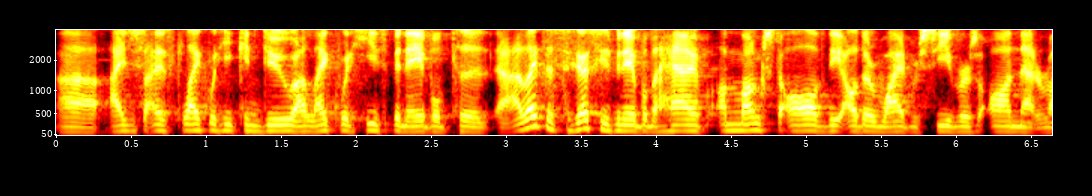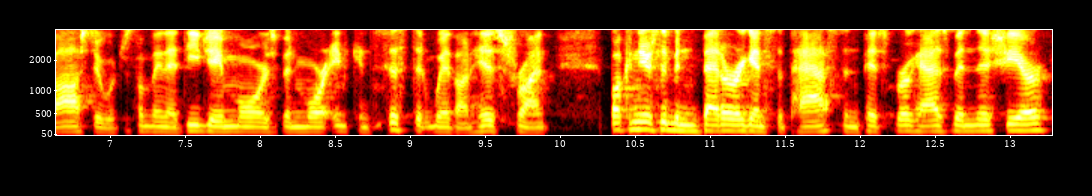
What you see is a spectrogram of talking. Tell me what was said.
Uh, I just I just like what he can do. I like what he's been able to. I like the success he's been able to have amongst all of the other wide receivers on that roster, which is something that DJ Moore has been more inconsistent with on his front. Buccaneers have been better against the pass than Pittsburgh has been this year.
